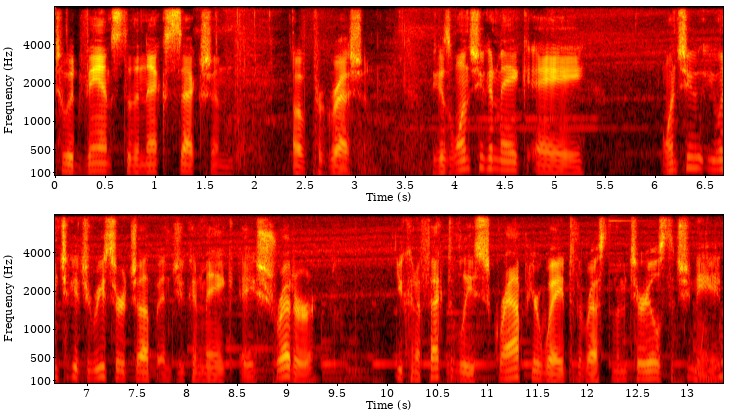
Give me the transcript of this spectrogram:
to advance to the next section of progression. Because once you can make a once you once you get your research up and you can make a shredder, you can effectively scrap your way to the rest of the materials that you need.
